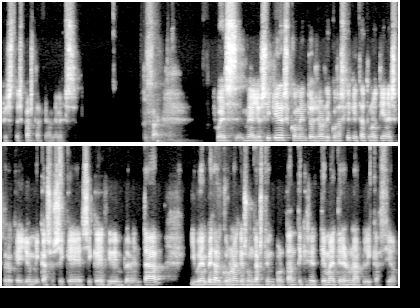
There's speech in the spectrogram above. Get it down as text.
es, es pasta al final de mes. Exacto. Pues mira, yo si quieres comento, Jordi, cosas que quizá tú no tienes, pero que yo en mi caso sí que, sí que he decidido implementar. Y voy a empezar con una que es un gasto importante, que es el tema de tener una aplicación.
